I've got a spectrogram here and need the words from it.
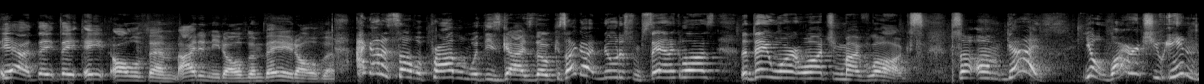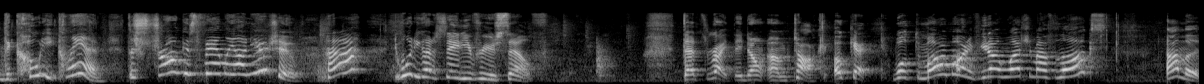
Yeah, they, they ate all of them. I didn't eat all of them. They ate all of them. I gotta solve a problem with these guys though, because I got notice from Santa Claus that they weren't watching my vlogs. So, um, guys, yo, why aren't you in the Cody clan? The strongest family on YouTube, huh? What do you gotta say to you for yourself? That's right, they don't um talk. Okay, well tomorrow morning, if you're not watching my vlogs, I'ma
